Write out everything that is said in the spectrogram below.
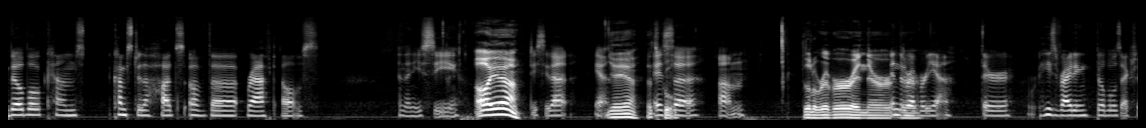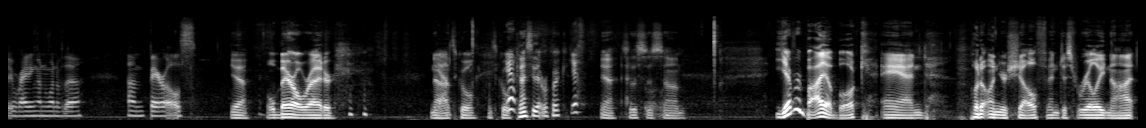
Bilbo comes comes to the huts of the raft elves. And then you see Oh yeah, do you see that? Yeah. yeah, yeah. That's it's cool. uh um the little river, and they're in the they're- river, yeah. They're he's riding Bilbo Bilbo's actually riding on one of the um barrels. Yeah, old barrel rider. no, Yeah. that's cool. That's cool. Yeah. Can I see that real quick? Yes. Yeah. So this is um. You ever buy a book and put it on your shelf and just really not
